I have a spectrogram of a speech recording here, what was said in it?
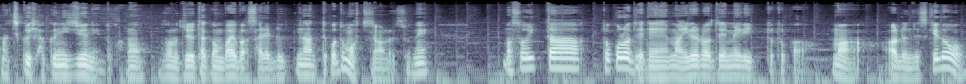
まあ築120年とかのその住宅も売買されるなんてことも普通にあるんですよね。まあそういったところでね、まあいろいろデメリットとか、まああるんですけど、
